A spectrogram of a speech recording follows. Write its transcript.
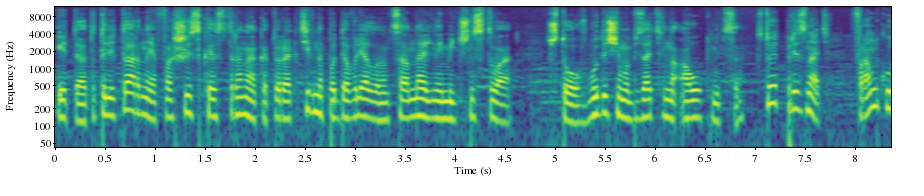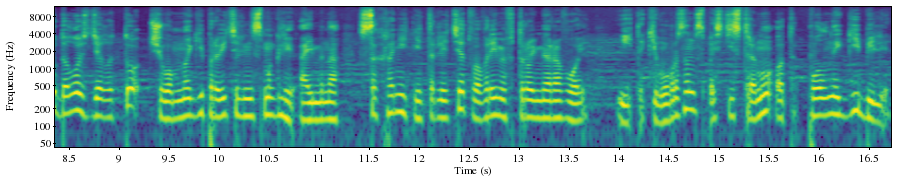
это тоталитарная фашистская страна, которая активно подавляла национальные меньшинства, что в будущем обязательно аукнется. Стоит признать, Франко удалось сделать то, чего многие правители не смогли, а именно сохранить нейтралитет во время Второй мировой, и таким образом спасти страну от полной гибели.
